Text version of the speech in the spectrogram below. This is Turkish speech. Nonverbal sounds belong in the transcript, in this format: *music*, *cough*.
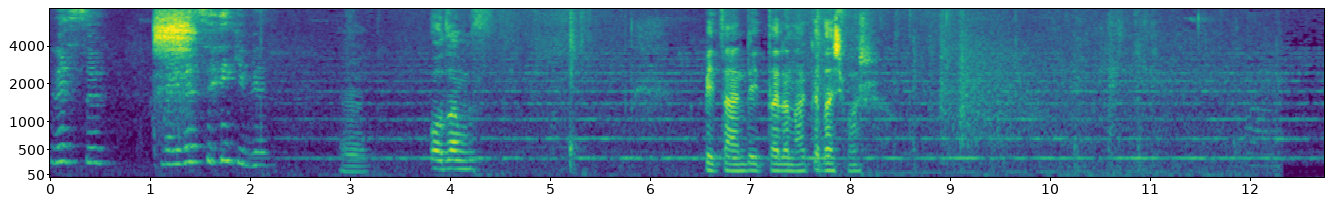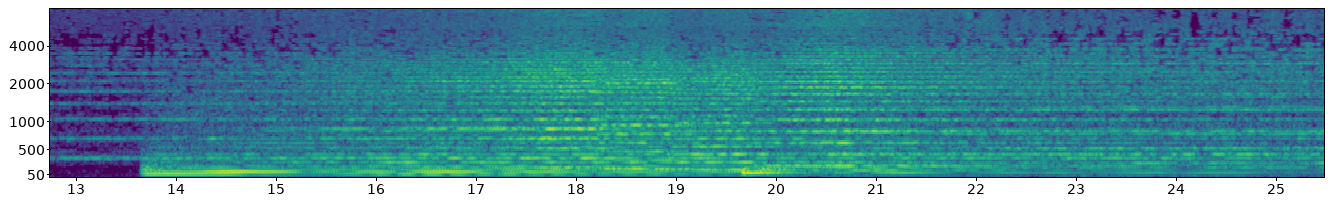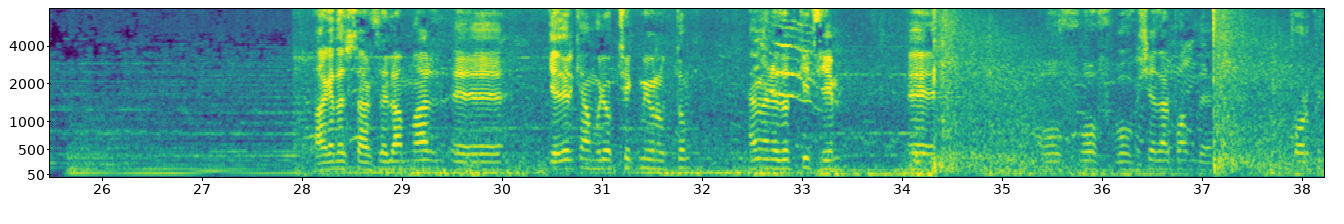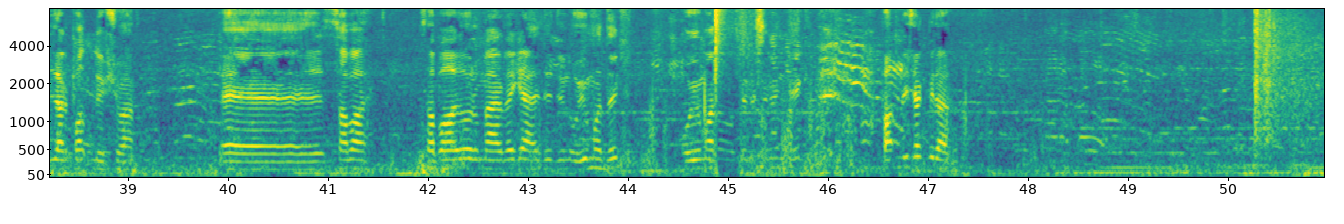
Ve su. Meyve suyu *laughs* gibi. Evet. Odamız. Bir tane de İtalyan arkadaş var. Arkadaşlar selamlar. Ee, gelirken vlog çekmeyi unuttum. Hemen özet geçeyim. Ee, of of bu bir şeyler patlıyor. Torpiller patlıyor şu an. Ee, sabah sabaha doğru Merve geldi. Dün uyumadık. Uyumadan otobüse bindik. Patlayacak bir daha.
